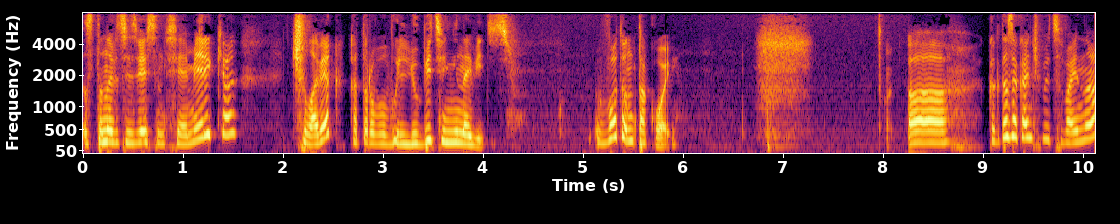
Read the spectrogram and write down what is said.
становится известен всей Америке человек, которого вы любите ненавидеть. Вот он такой. Э, когда заканчивается война,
